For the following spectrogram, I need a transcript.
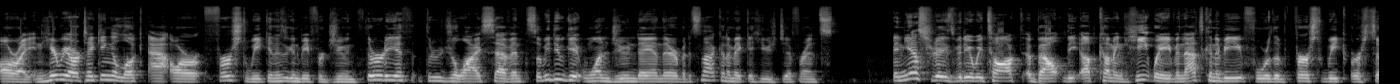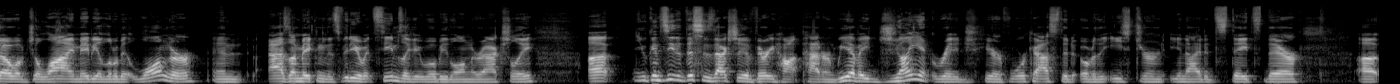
All right, and here we are taking a look at our first week, and this is going to be for June 30th through July 7th. So we do get one June day in there, but it's not going to make a huge difference. In yesterday's video, we talked about the upcoming heat wave, and that's going to be for the first week or so of July, maybe a little bit longer. And as I'm making this video, it seems like it will be longer, actually. Uh, you can see that this is actually a very hot pattern. We have a giant ridge here forecasted over the eastern United States there uh,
